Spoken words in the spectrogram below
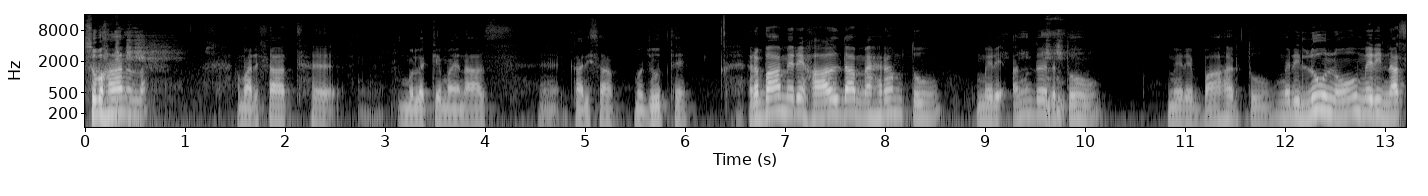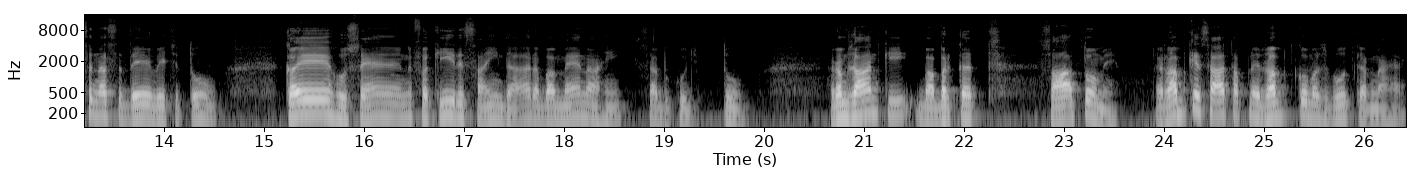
सुबहान अल्लाह हमारे साथ मुलक के मायनाज कारी साहब मौजूद थे। रबा मेरे हाल दा महरम तू, मेरे अंदर तू, मेरे बाहर तू, मेरी लू नू मेरी नस नस दे विच तू। कए हुसैन, फ़कीर साईं दा रबा मैं ना ही सब कुछ तू। रमज़ान की बाबरकत सातों में, रब के साथ अपने रब को मज़बूत करना है,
